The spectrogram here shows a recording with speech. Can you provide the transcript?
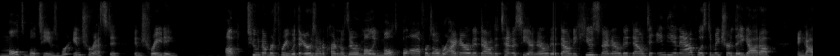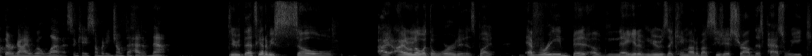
Multiple teams were interested in trading up to number three with the Arizona Cardinals. They were mulling multiple offers over. I narrowed it down to Tennessee. I narrowed it down to Houston. I narrowed it down to Indianapolis to make sure they got up and got their guy, Will Levis, in case somebody jumped ahead of them. Dude, that's got to be so. I, I don't know what the word is, but every bit of negative news that came out about CJ Stroud this past week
